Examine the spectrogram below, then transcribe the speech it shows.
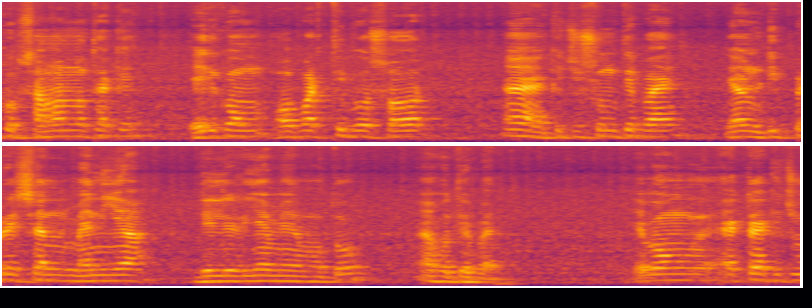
খুব সামান্য থাকে। এইরকম অপার্থিব স্বর হ্যাঁ কিছু শুনতে পায়। যেমন ডিপ্রেশন, ম্যানিয়া, ডেলেরিয়ামের মতো হতে পারে। এবং একটা কিছু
